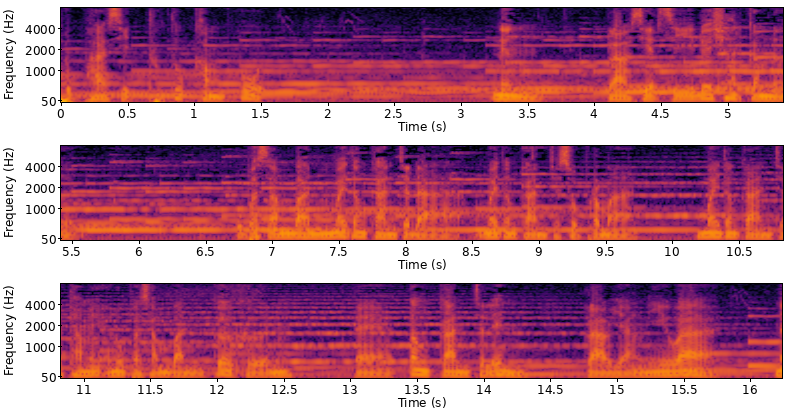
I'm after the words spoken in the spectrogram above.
ทุกภาสิทธทุกๆคำพูด 1. กล่าวเสียดสีด้วยชาติกำเนิด อุปสัมบันไม่ต้องการจะด่า ไม่ต้องการจะสบประมาท ไม่ต้องการจะทำให้อนุปสัมบันเก้อเขิน แต่ต้องการจะเล่น กล่าวอย่างนี้ว่า ใน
